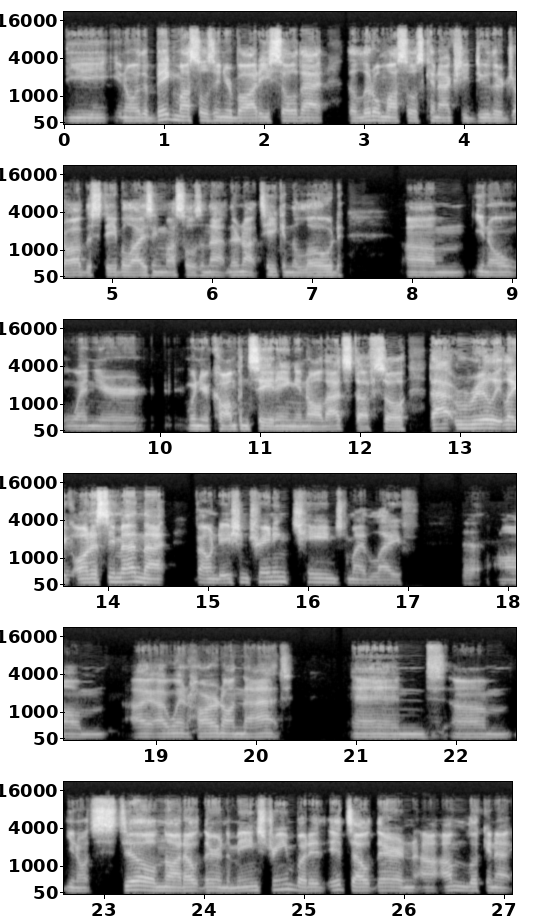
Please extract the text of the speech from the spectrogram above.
the you know the big muscles in your body so that the little muscles can actually do their job the stabilizing muscles and that and they're not taking the load um, you know when you're when you're compensating and all that stuff. So that really, like, honestly, man, that foundation training changed my life. Yeah. Um, I, I went hard on that and um, you know it's still not out there in the mainstream but it, it's out there and i'm looking at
